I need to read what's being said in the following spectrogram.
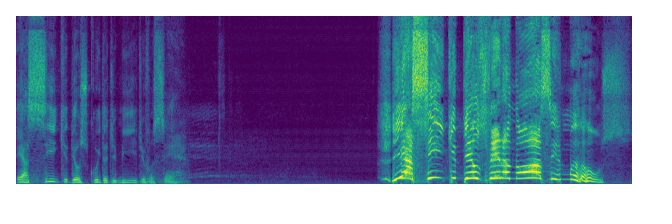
É assim que Deus cuida de mim e de você. E é assim que Deus vê a nós, irmãos,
